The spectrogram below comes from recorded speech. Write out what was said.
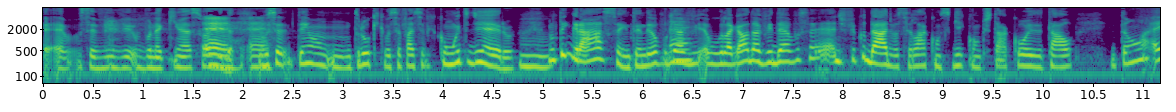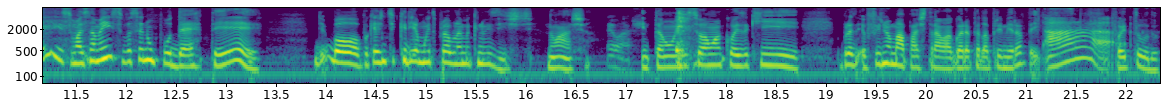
é, você vive, o bonequinho é a sua É, vida. é. Você tem um, um truque que você faz, você fica com muito dinheiro. Não tem graça, entendeu? Porque É. a vi- o legal da vida é você, é a dificuldade, você lá conseguir conquistar a coisa e tal. Então, é isso. Mas também, se você não puder ter, de boa, porque a gente cria muito problema que não existe, não acha? Eu acho. Então, isso é uma coisa que. por exemplo, Eu fiz meu mapa astral agora pela primeira vez. Ah, Foi tudo.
